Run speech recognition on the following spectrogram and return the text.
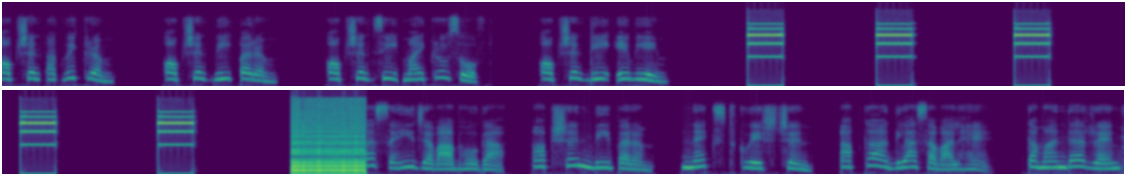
Option A, Vikram. Option B Param option C Microsoft option D ABM सही जवाब होगा? Option B Param next question आपका अगला सवाल है कमांडर रैंक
